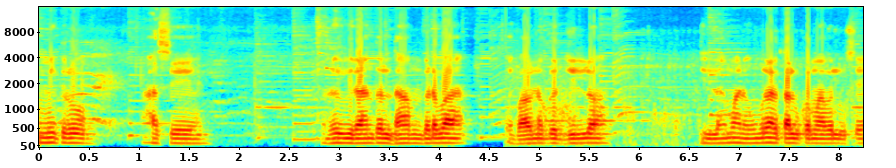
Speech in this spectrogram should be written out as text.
મિત્રો, આ રવિ રાંદલ ધામ દડવા ભાવનગર જિલ્લો. જિલ્લામાં ઉમરાળ તાલુકામાં આવેલું છે.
